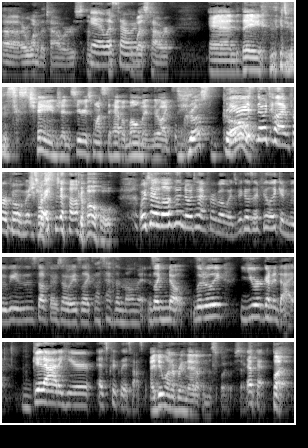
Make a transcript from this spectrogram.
uh, or one of the towers. Yeah, West Tower. West Tower. And they they do this exchange, and Sirius wants to have a moment, and they're like, "Just go, there is no time for moments Just right now. go." Which I love the no time for moments because I feel like in movies and stuff, there's always like, let's have the moment. It's like, no, literally, you're gonna die. Get out of here as quickly as possible. I do want to bring that up in the spoiler section. Okay. but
